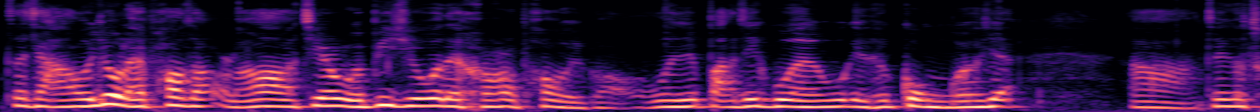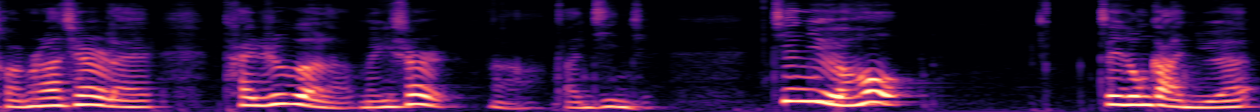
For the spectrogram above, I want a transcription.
这家伙又来泡澡了啊！今儿我必须我得好好泡一泡，我就把这关我给他攻过去啊！这个喘不上气儿来，太热了，没事儿啊，咱进去。进去以后，这种感觉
